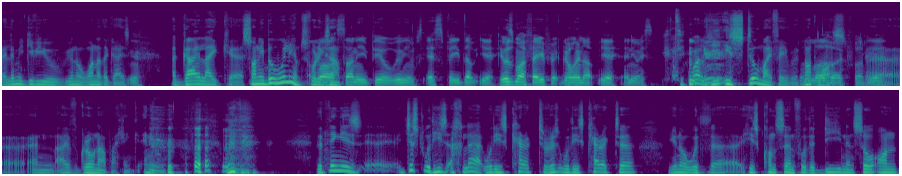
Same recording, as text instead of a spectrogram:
uh, let me give you, you know, one of the guys. A guy like uh, Sonny Bill Williams, for Oh, example. Sonny Bill Williams, SBW. Yeah, he was my favorite growing up. Yeah, anyways. Well, he is still my favorite, not Allahu was. Akbar, yeah. Uh, and I've grown up, I think. Anyway, the thing is, uh, just with his akhlaq, with his character, with his character, you know, with uh, his concern for the deen and so on,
